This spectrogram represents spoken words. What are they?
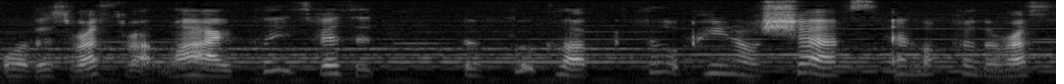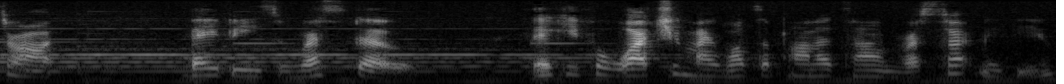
or this restaurant live, please visit the Food Club Filipino Chefs and look for the restaurant Baibes Resto. Thank you for watching my Once Upon a Time restaurant review.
